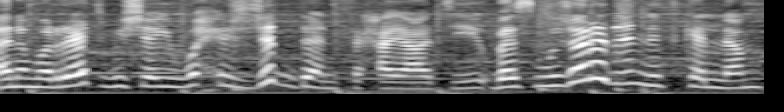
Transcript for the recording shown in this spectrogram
أنا مريت بشيء وحش جدا في حياتي. بس مجرد إني تكلمت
